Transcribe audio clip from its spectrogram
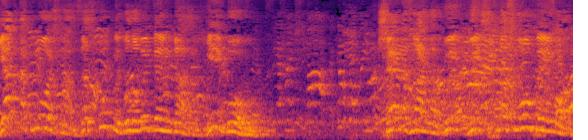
Як так можна? Заступник голови КМДА. Їй Богу. Ще раз ви, ми всі дослухаємо,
